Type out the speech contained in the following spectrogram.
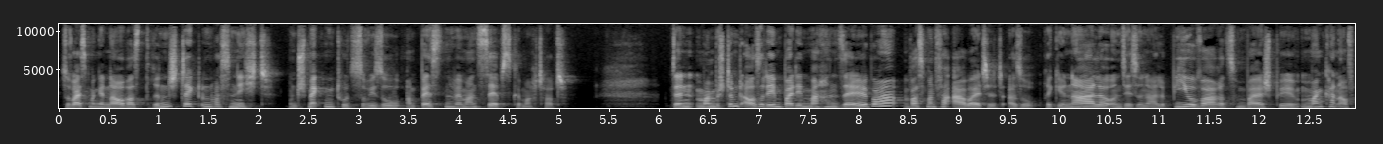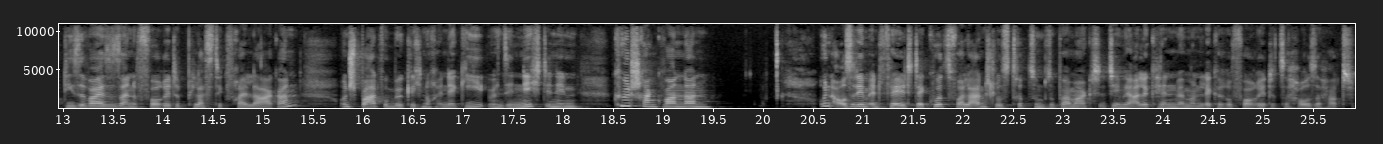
So weiß man genau, was drinsteckt und was nicht. Und schmecken tut es sowieso am besten, wenn man es selbst gemacht hat. Denn man bestimmt außerdem bei dem Machen selber, was man verarbeitet, also regionale und saisonale Bioware zum Beispiel. Man kann auf diese Weise seine Vorräte plastikfrei lagern und spart womöglich noch Energie, wenn sie nicht in den Kühlschrank wandern, und außerdem entfällt der kurz vor Ladenschlusstritt zum Supermarkt, den wir alle kennen, wenn man leckere Vorräte zu Hause hat.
